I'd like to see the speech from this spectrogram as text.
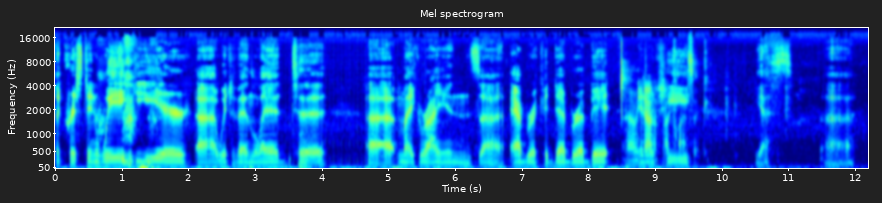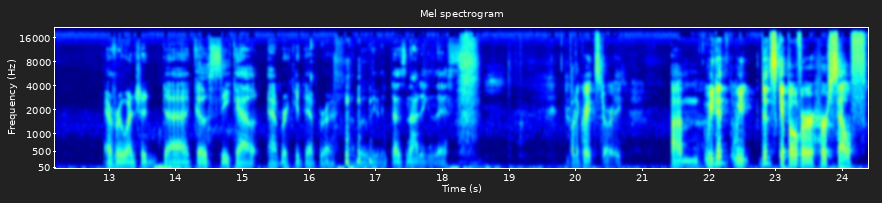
the Kristen Wiig year, uh, which then led to uh, Mike Ryan's uh, Abracadabra bit. Oh yeah, which a he- classic. Yes. Everyone should uh, go seek out Abracadabra, a movie that does not exist. but a great story. Um, we did we did skip over herself,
